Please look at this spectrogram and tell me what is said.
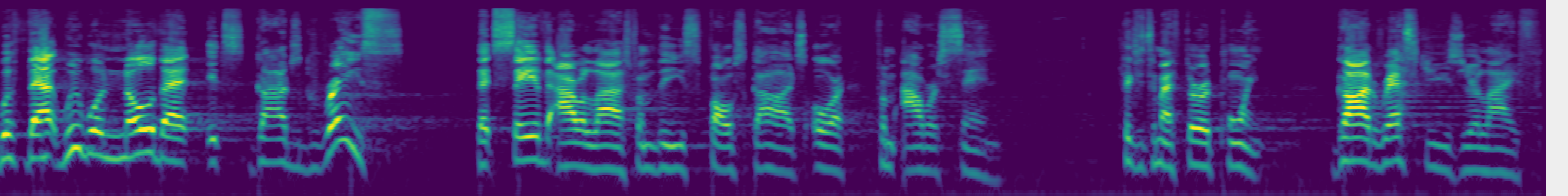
With that, we will know that it's God's grace that saved our lives from these false gods or from our sin. Takes me to my third point God rescues your life.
